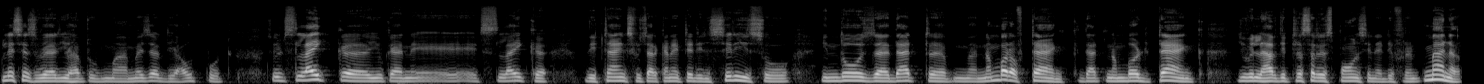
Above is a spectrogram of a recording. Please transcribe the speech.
places where you have to measure the output. So, it is like you can it is like the tanks which are connected in series. So, in those uh, that uh, number of tank that numbered tank you will have the tracer response in a different manner.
